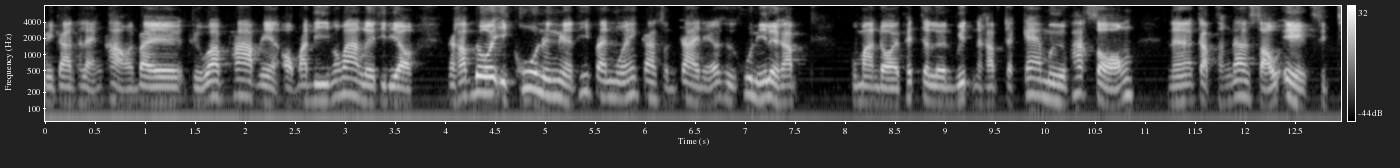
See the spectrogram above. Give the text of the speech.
มีการแถลงข่าวกันไป ถือว่าภาพเนี่ยออกมาดีมากๆเลยทีเดียวนะครับ โดยอีกคู่หนึ่งเนี่ยที่แฟนมวยให้การสนใจเนี่ยก็คือคู่นี้เลยครับกุมารดอยเพชรเจริญวิทย์นะครับจะแก้มือภาค2นะกับทางด้านเสาเอกสิทธิเช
